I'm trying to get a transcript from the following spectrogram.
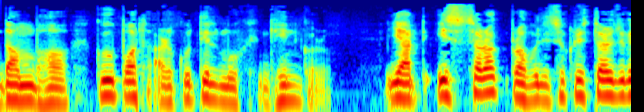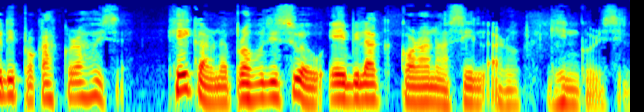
দম্ভ কুপথ আৰু কুটিল মুখ ঘীন কৰো। ইয়াত ঈশ্বৰক প্ৰভু যীশুখ্ৰীষ্টৰ যোগেদি প্ৰকাশ কৰা হৈছে। সেইকাৰণে প্ৰভু যীশুৱেও এইবিলাক কৰা নাছিল আৰু ঘীন কৰিছিল।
